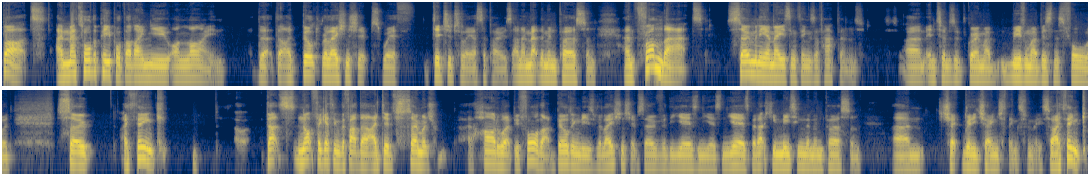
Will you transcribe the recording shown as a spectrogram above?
but I met all the people that I knew online that, that I built relationships with digitally, I suppose, and I met them in person. And from that, so many amazing things have happened um, in terms of growing my, moving my business forward. So I think that's not forgetting the fact that I did so much hard work before that, building these relationships over the years and years and years, but actually meeting them in person um, ch- really changed things for me. So I think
